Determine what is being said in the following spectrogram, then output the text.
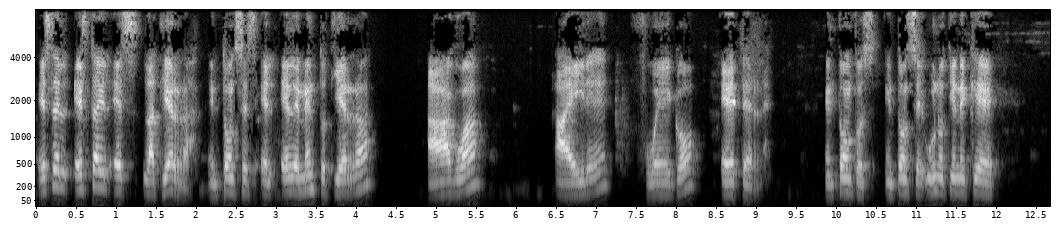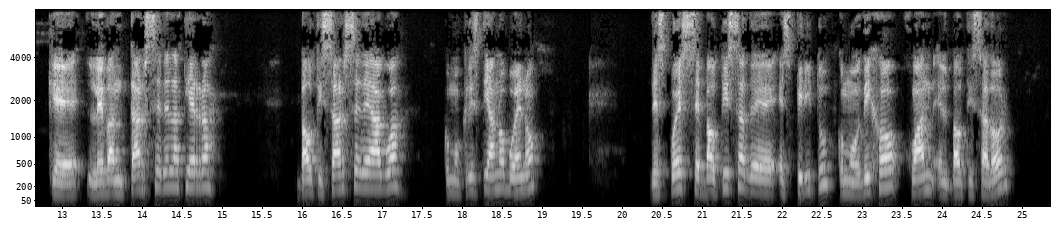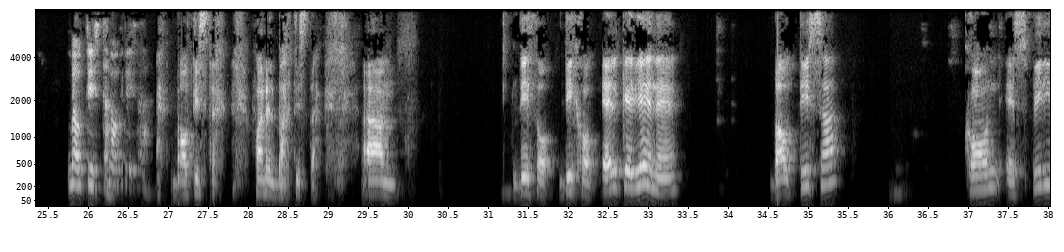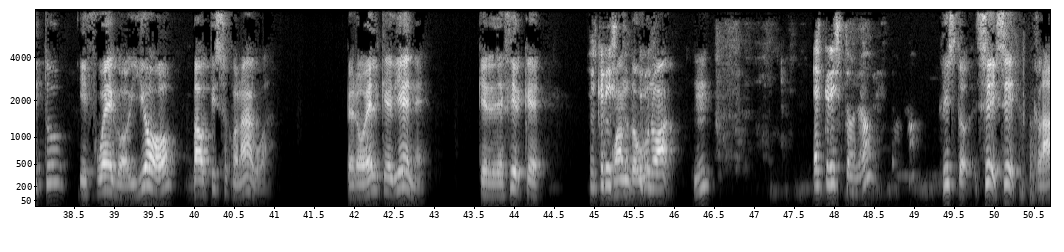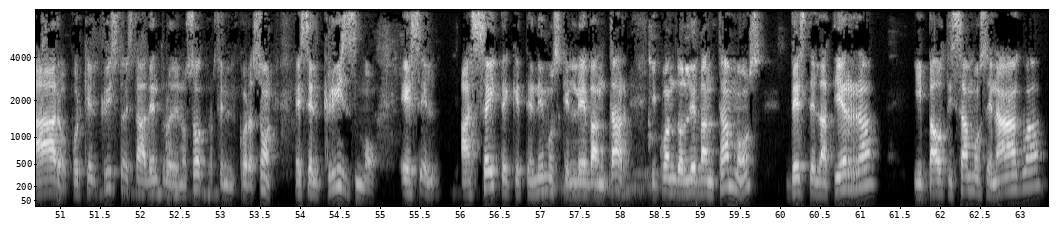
este, esta es la tierra. Entonces, el elemento tierra, agua, aire, fuego, éter. Entonces, entonces uno tiene que, que levantarse de la tierra, bautizarse de agua, como cristiano bueno. Después se bautiza de espíritu, como dijo Juan el Bautizador. Bautista. Bautista. Juan el Bautista. dijo, dijo, el que viene bautiza con espíritu y fuego. Yo bautizo con agua. Pero el que viene quiere decir que cuando uno... ¿Mm? El Cristo, ¿no? Cristo, sí, sí, claro, porque el Cristo está dentro de nosotros, en el corazón. Es el crismo, es el aceite que tenemos que levantar. Y cuando levantamos desde la tierra y bautizamos en agua,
